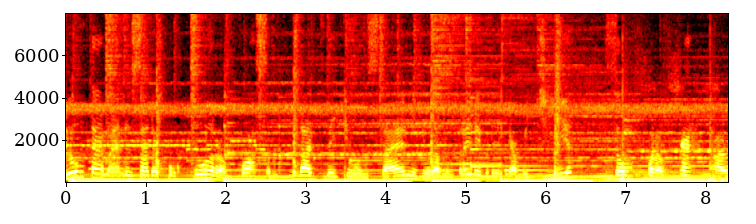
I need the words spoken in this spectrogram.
យោងតាមអនុសាសន៍ដ៏ខ្ពង់ខ្ពស់របស់សម្ដេចនាយជួនសែននាយករដ្ឋមន្ត្រីនៃប្រទេសកម្ពុជាសូមប្រកាសឲ្យ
